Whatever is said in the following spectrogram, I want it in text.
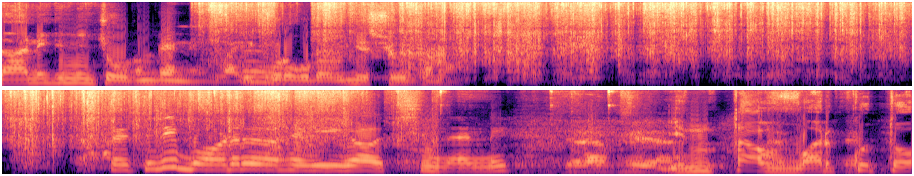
దానికి మించి ఒకటి ఉంటాయండి వైట్ కూడా ఒకటి ఓపెన్ చేసి చూద్దాము ప్రతిదీ బోర్డర్ హెవీగా వచ్చిందండి. ఇంత వర్క్తో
